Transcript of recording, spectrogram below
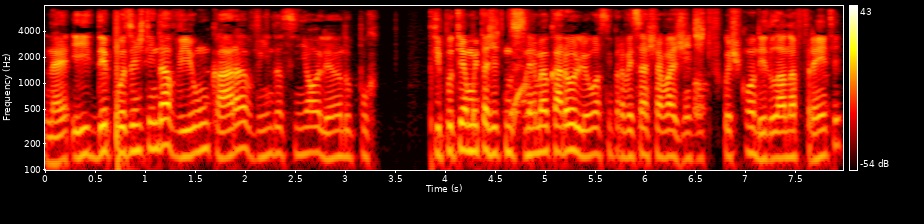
né? E depois a gente ainda viu um cara vindo assim, olhando por. Tipo, tinha muita gente no cinema, e o cara olhou assim pra ver se achava a gente, a gente ficou escondido lá na frente.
